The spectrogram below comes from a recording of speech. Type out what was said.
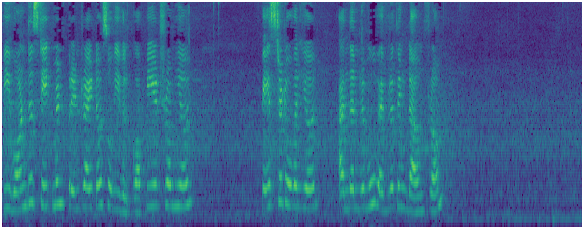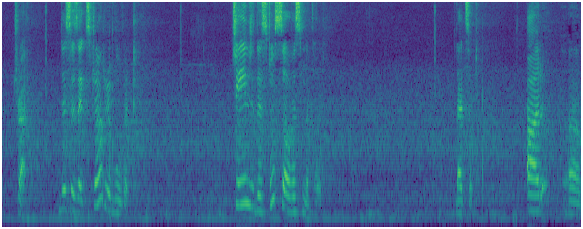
We want this statement print writer so we will copy it from here paste it over here and then remove everything down from try. This is extra remove it. Change this to service method. That's it. Our uh,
